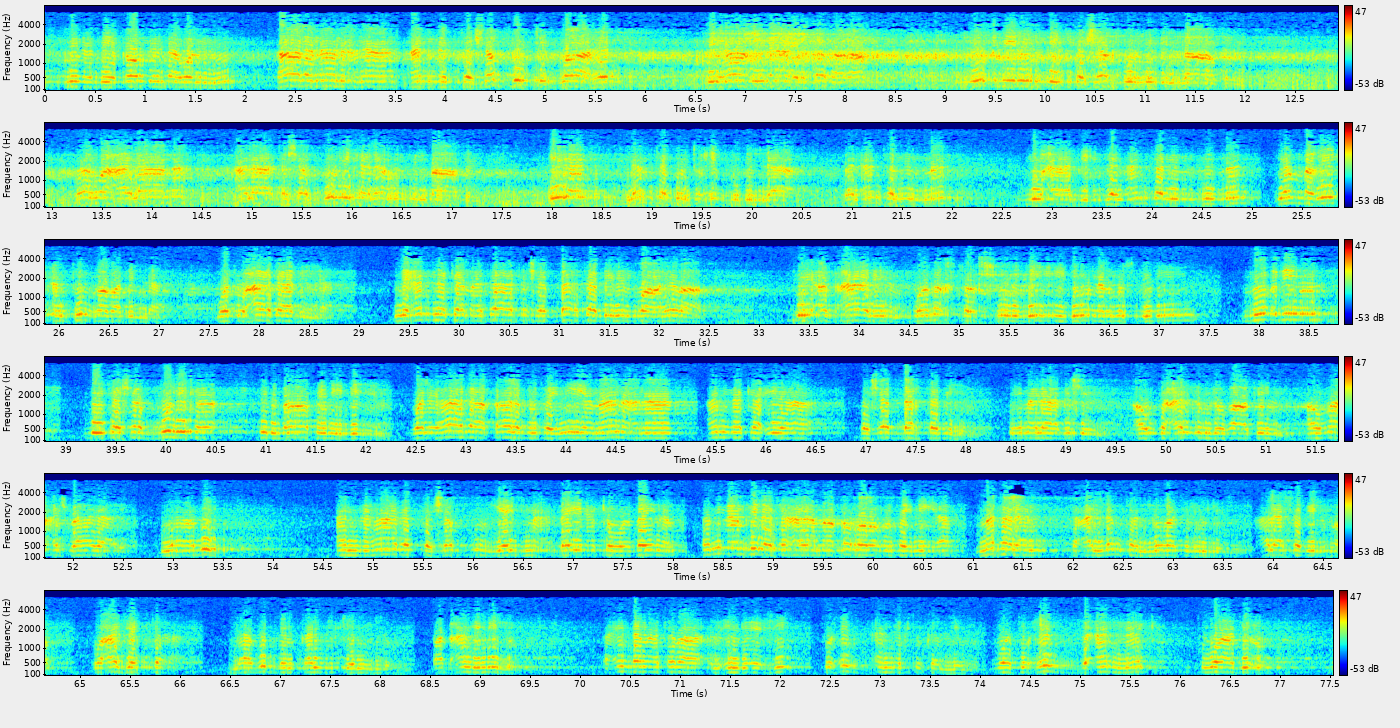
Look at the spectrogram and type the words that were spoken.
بقوم فهو منهم؟ قال ما معناه؟ أن التشبه في الظاهر بهؤلاء الكفرة مؤمن بالتشبه بالباطل فهو علامة على تشبهك لهم في الباطل إذا لم تكن تحب بالله بل أنت ممن يعادي بل أنت ممن ينبغي أن ترغب بالله وتعادى بالله لأنك متى تشبهت بهم ظاهرا في أفعالهم وما اختصوا به دون المسلمين مؤذن بتشبهك في الباطن بهم. ولهذا قال ابن تيمية ما معنى أنك إذا تشبهت بهم في ملابسهم أو تعلم لغاتهم أو ما أشبه ذلك. لابد أن هذا التشبه يجمع بينك وبين فمن أمثلة على ما قرر ابن تيمية مثلا تعلمت اللغة الإنجليزية على سبيل الفرض وأجدتها لابد من قلبك يميل طبعا يميل. فعندما ترى الإنجليزي تحب أنك تكلمه وتحب أنك توادعه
